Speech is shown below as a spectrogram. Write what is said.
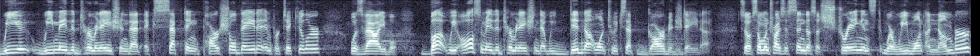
we, we made the determination that accepting partial data in particular was valuable. But we also made the determination that we did not want to accept garbage data. So if someone tries to send us a string where we want a number,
